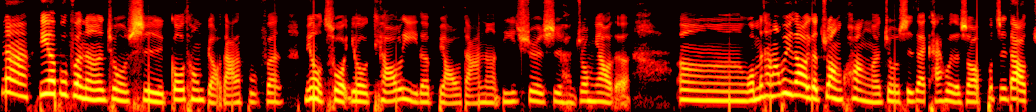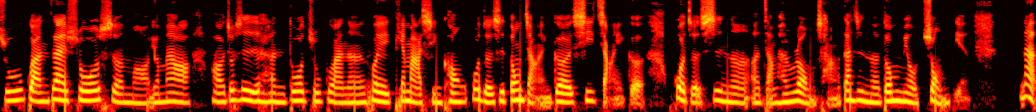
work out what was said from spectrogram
那第二部分呢，就是沟通表达的部分，没有错，有条理的表达呢，的确是很重要的。嗯，我们常常遇到一个状况呢，就是在开会的时候，不知道主管在说什么，有没有？好，就是很多主管呢会天马行空，或者是东讲一个，西讲一个，或者是呢，呃，讲得很冗长，但是呢都没有重点。那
